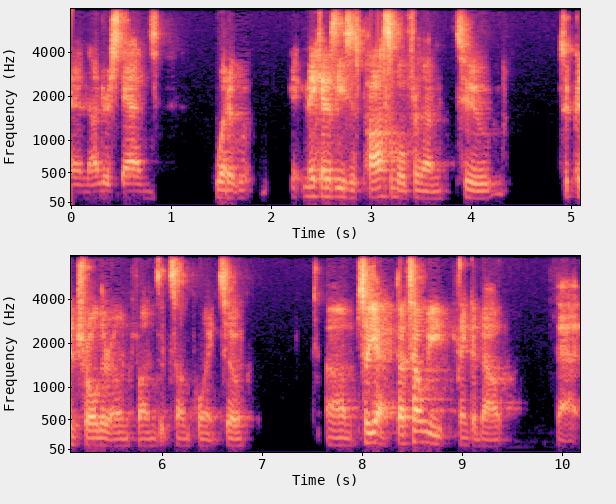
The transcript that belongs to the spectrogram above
and understand what it make it as easy as possible for them to to control their own funds at some point. So um, so yeah, that's how we think about that.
